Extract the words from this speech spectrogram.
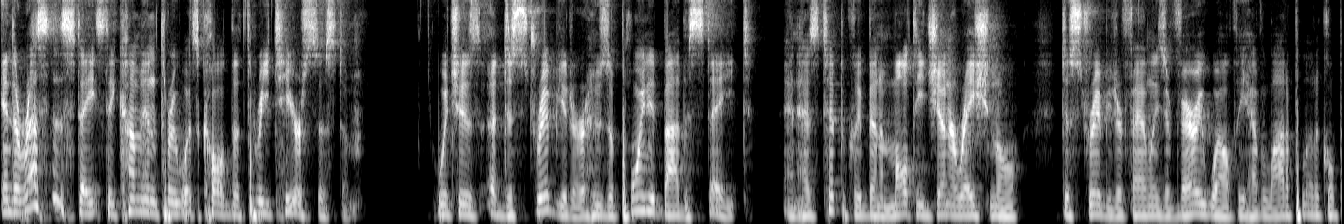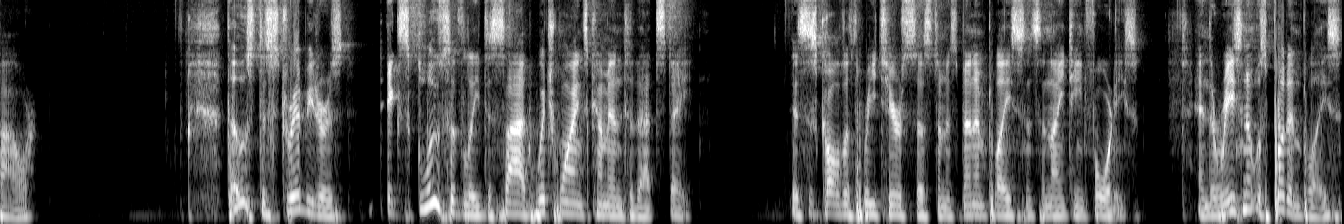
In the rest of the states, they come in through what's called the three tier system, which is a distributor who's appointed by the state and has typically been a multi generational distributor. Families are very wealthy, have a lot of political power. Those distributors exclusively decide which wines come into that state. This is called the three tier system. It's been in place since the 1940s. And the reason it was put in place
